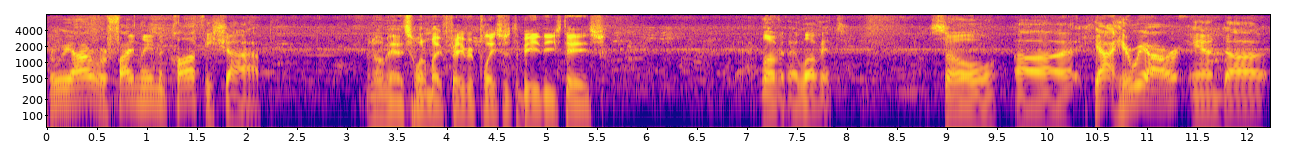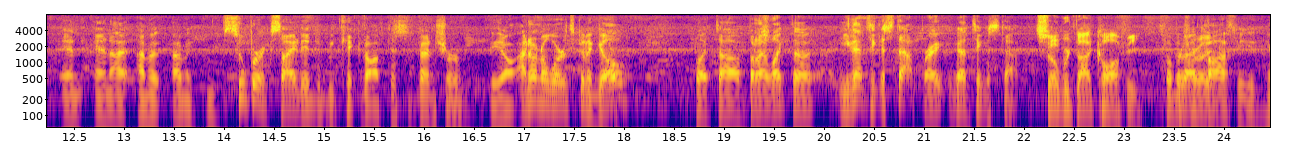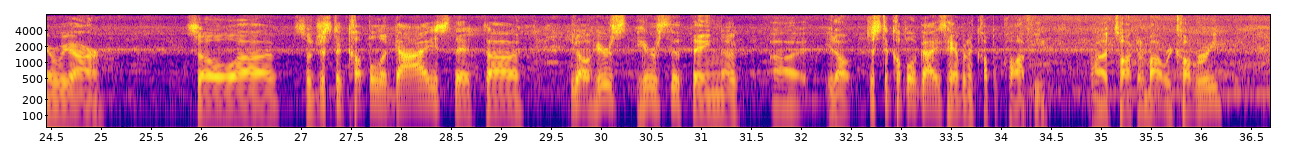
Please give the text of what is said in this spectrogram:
Here we are. We're finally in the coffee shop. I know, man. It's one of my favorite places to be these days. Love it. I love it. So uh, yeah, here we are, and uh, and and I, I'm a, I'm super excited to be kicking off this adventure. You know, I don't know where it's going to go, but uh, but I like the. You got to take a step, right? You got to take a step. Sober dot coffee. Sober Dot right. Coffee. Here we are. So, uh, so just a couple of guys that, uh, you know, here's here's the thing. Uh, uh, you know, just a couple of guys having a cup of coffee, uh, talking about recovery,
